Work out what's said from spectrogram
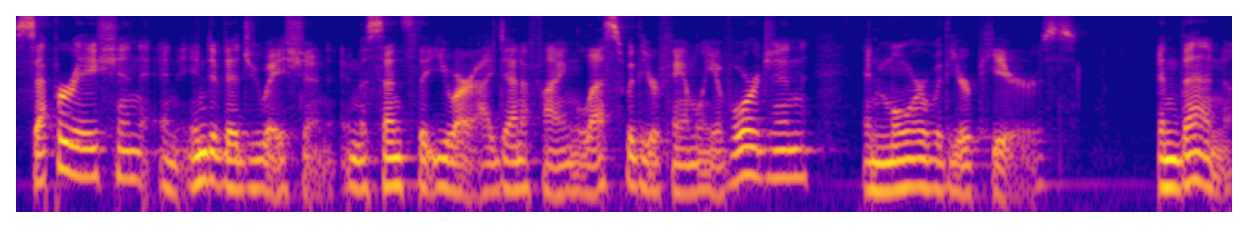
separation and individuation in the sense that you are identifying less with your family of origin and more with your peers. And then,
